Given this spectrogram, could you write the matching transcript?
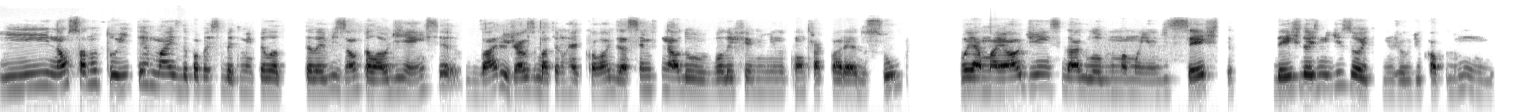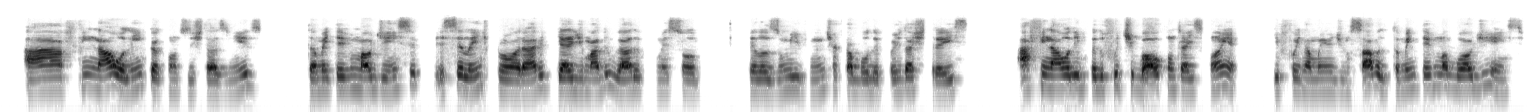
E não só no Twitter, mas deu para perceber também pela televisão, pela audiência. Vários jogos bateram recordes. A semifinal do vôlei feminino contra a Coreia do Sul foi a maior audiência da Globo numa manhã de sexta desde 2018, no jogo de Copa do Mundo. A final olímpica contra os Estados Unidos também teve uma audiência excelente para o horário, que era de madrugada, começou pelas 1h20, acabou depois das 3 A final olímpica do futebol contra a Espanha que foi na manhã de um sábado, também teve uma boa audiência.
